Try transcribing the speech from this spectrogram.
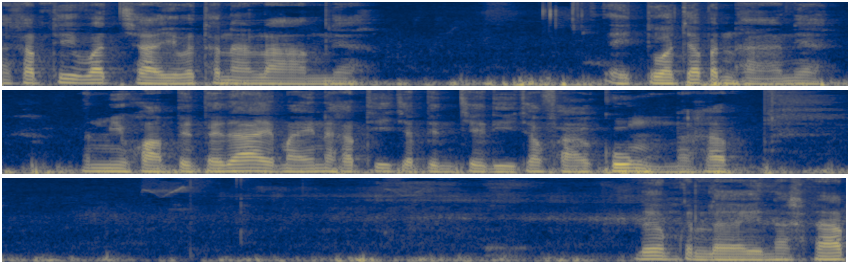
นะครับที่วัดชัยวัฒนารามเนี่ยไอตัวเจ้าปัญหาเนี่ยมันมีความเป็นไปได้ไหมนะครับ ที่จะเป็นเจดีเจ้าฟ้ากุ้งนะครับ เริ่มกันเลยนะครับ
